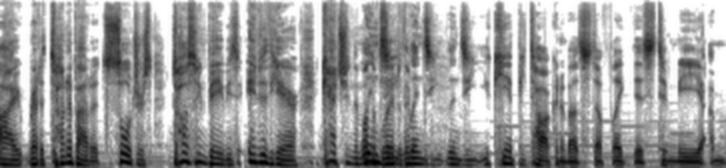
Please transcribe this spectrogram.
I read a ton about it. Soldiers tossing babies into the air, catching them on the Lindsay, blade of their Lindsay, Lindsay, you can't be talking about stuff like this to me. I'm,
